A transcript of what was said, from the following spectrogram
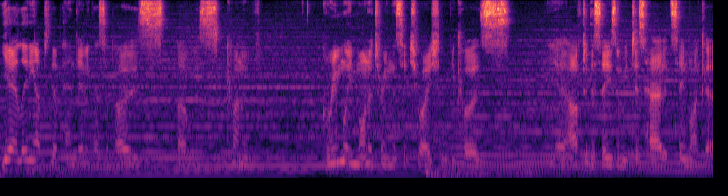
Yeah, leading up to the pandemic, I suppose I was kind of grimly monitoring the situation because, yeah, after the season we just had, it seemed like a,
